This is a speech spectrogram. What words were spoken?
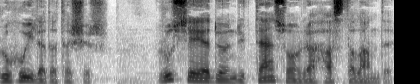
ruhuyla da taşır. Rusya'ya döndükten sonra hastalandı.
